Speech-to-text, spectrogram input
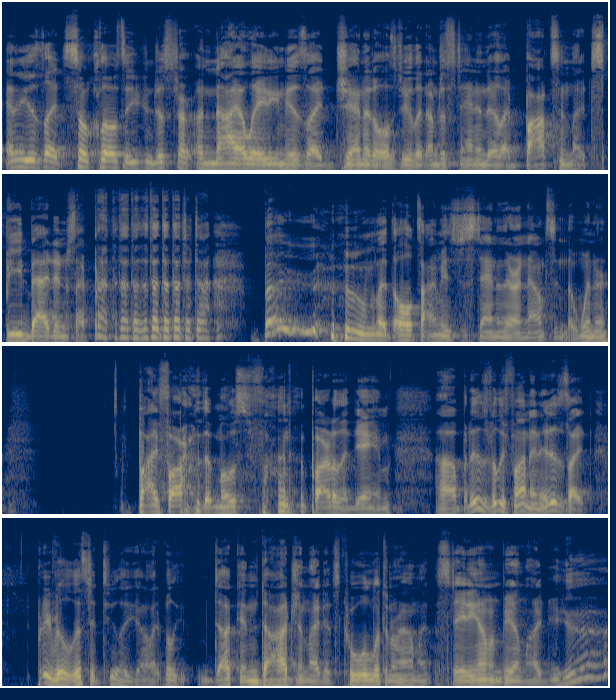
And he's like so close that you can just start annihilating his like genitals, dude. Like I'm just standing there like boxing like speed bagging, just like boom. Like the whole time he's just standing there announcing the winner. By far the most fun part of the game, uh, but it is really fun and it is like pretty realistic too. Like you gotta like really duck and dodge and like it's cool looking around like the stadium and being like yeah.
